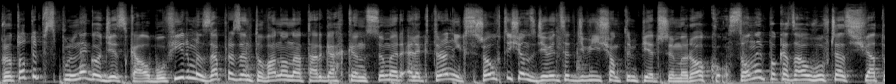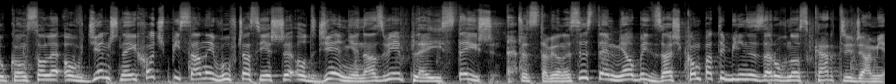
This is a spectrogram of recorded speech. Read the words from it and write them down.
Prototyp wspólnego dziecka obu firm zaprezentowano na targach Consumer Electronics Show w 1991 roku. Sony pokazało wówczas światu konsolę o wdzięcznej, choć pisanej wówczas jeszcze oddzielnie nazwie PlayStation. Przedstawiony system miał być zaś kompatybilny zarówno z kartridżami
